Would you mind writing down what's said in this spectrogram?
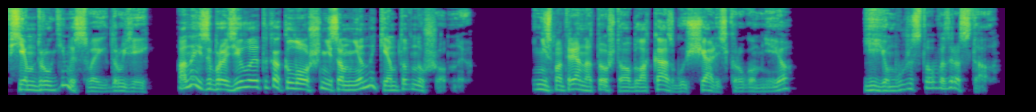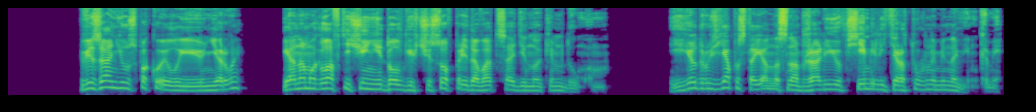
Всем другим из своих друзей она изобразила это как ложь, несомненно, кем-то внушенную. И несмотря на то, что облака сгущались кругом нее, ее мужество возрастало. Вязание успокоило ее нервы, и она могла в течение долгих часов предаваться одиноким думам. Ее друзья постоянно снабжали ее всеми литературными новинками,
